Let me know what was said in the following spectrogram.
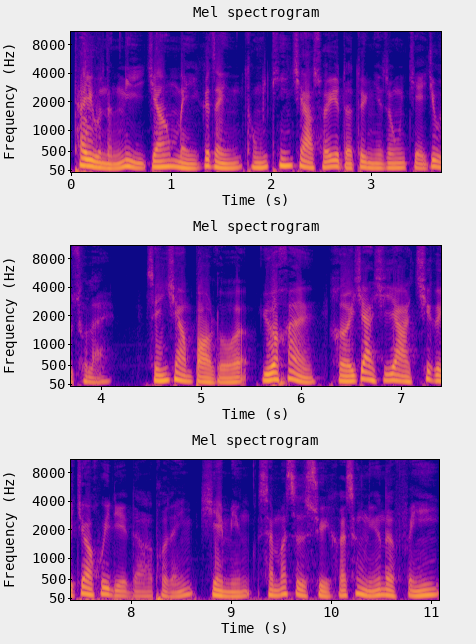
它有能力将每个人从天下所有的罪孽中解救出来。神向保罗、约翰和亚细亚七个教会里的仆人显明什么是水和圣灵的福音，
